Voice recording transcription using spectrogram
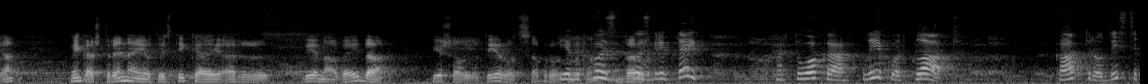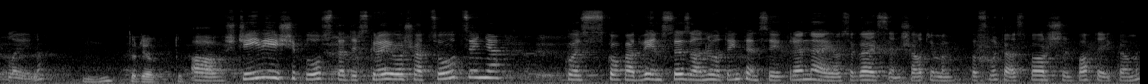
ja? vienkārši trenējoties tikai ar vienā veidā, piešaujot ieroci, saprotot. Un ko es, ko darot. es gribu teikt par to, ka liekot klāt katru disciplīnu, Mhm. Tur jau tu, ā, šķīvīši, plus tad ir skrejošā cūciņa, ko es kaut kādu vienu sezonu ļoti intensīvi trenējos ar gaisienu šaut, jo man tas likās forši un patīkami.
